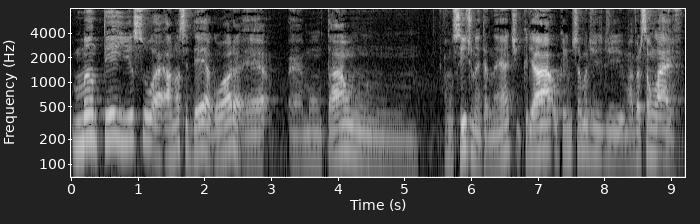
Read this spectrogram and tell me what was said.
manter isso, a, a nossa ideia agora é, é montar um, um sítio na internet, criar o que a gente chama de, de uma versão live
